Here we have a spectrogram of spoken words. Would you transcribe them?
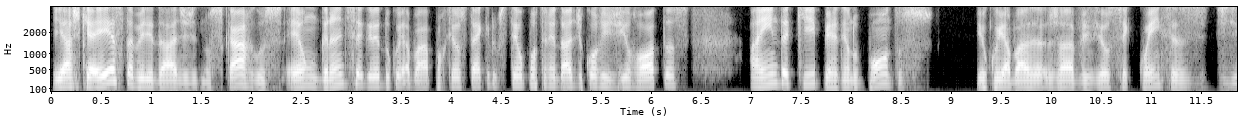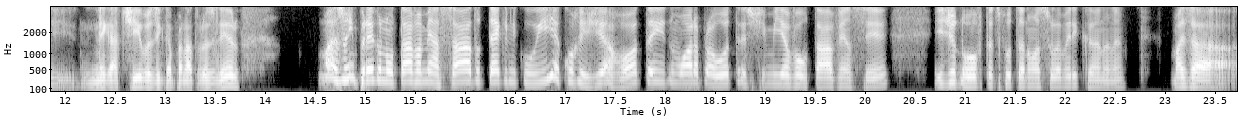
E acho que a estabilidade nos cargos é um grande segredo do Cuiabá, porque os técnicos têm a oportunidade de corrigir rotas, ainda que perdendo pontos, e o Cuiabá já viveu sequências de negativas em Campeonato Brasileiro, mas o emprego não estava ameaçado, o técnico ia corrigir a rota e de uma hora para outra esse time ia voltar a vencer e de novo está disputando uma Sul-Americana, né? Mas a,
